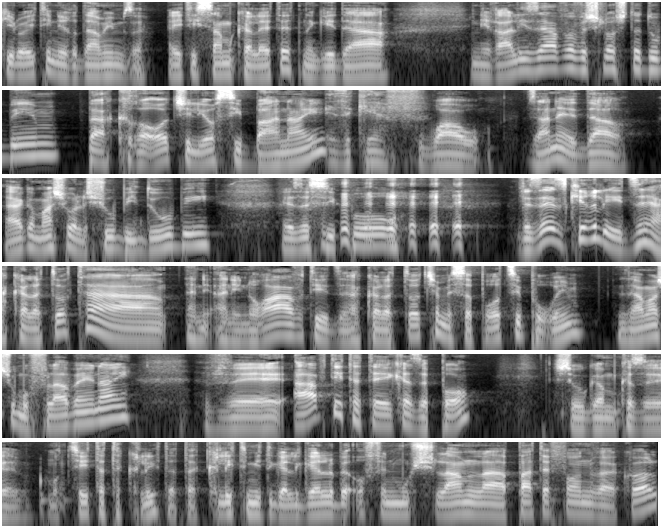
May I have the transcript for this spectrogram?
כאילו הייתי נרדם עם זה. הייתי שם קלטת, נגיד היה, נראה לי זהבה ושלושת הדובים, בהקראות של יוסי בנאי. איזה כיף. וואו, זה היה נהדר. היה גם משהו על שובי דובי, איזה סיפור. וזה הזכיר לי את זה, הקלטות ה... אני, אני נורא אהבתי את זה, הקלטות שמספרות סיפורים, זה היה משהו מופלא בעיניי, ואהבתי את הטייק הזה פה, שהוא גם כזה מוציא את התקליט, התקליט מתגלגל באופן מושלם לפטפון והכל.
